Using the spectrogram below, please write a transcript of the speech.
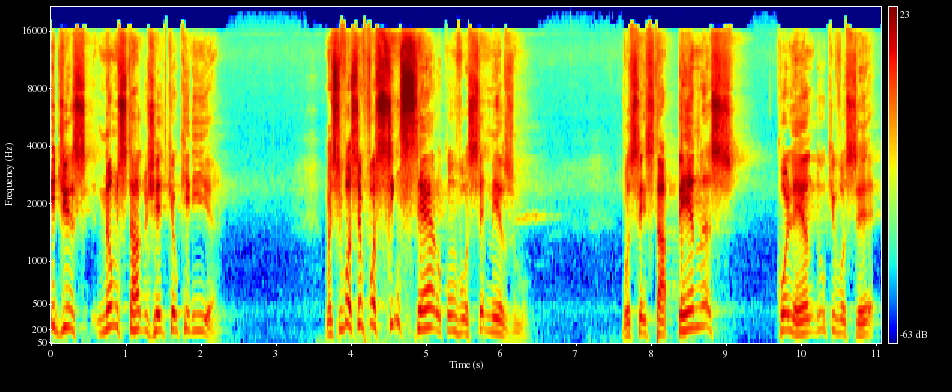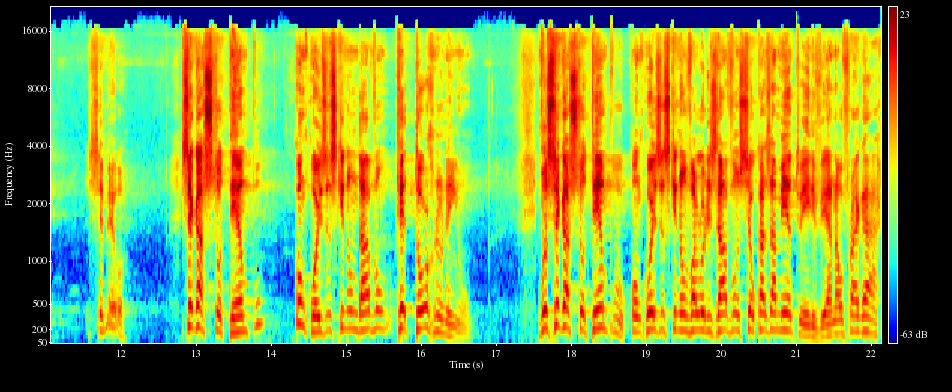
e diz: não está do jeito que eu queria. Mas se você for sincero com você mesmo, você está apenas colhendo o que você semeou. Você gastou tempo com coisas que não davam retorno nenhum. Você gastou tempo com coisas que não valorizavam o seu casamento e ele veio a naufragar.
